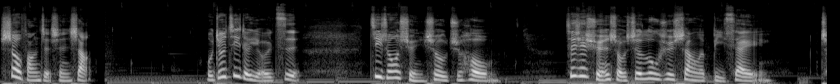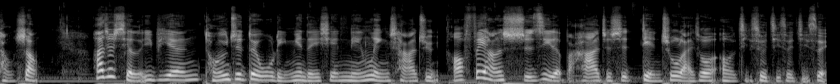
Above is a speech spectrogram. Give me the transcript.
受访者身上。我就记得有一次季中选秀之后，这些选手是陆续上了比赛场上。他就写了一篇同一支队伍里面的一些年龄差距，然后非常实际的把它就是点出来说，哦，几岁几岁几岁。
